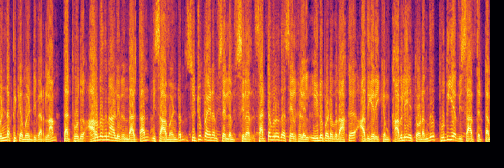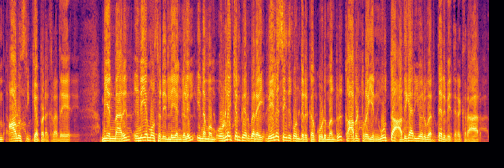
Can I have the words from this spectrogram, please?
விண்ணப்பிக்க வேண்டி வரலாம். தற்போது அறுபது நாள் இருந்தால் தான் விசா வேண்டும். சுற்றுப்பயணம் செல்லும் சிலர் சட்டவிரோத செயல்களில் ஈடுபடுவதாக அதிகரிக்கும் கவலையை தொடர்ந்து புதிய விசா திட்டம் ஆலோசிக்கப்படுகிறது. மியன்மாரின் இணைய மோசடி நிலையங்களில் இன்னமும் ஒரு லட்சம் பேர் வரை வேலை செய்து கொண்டிருக்க கூடும் என்று காவல்துறையின் மூத்த அதிகாரி ஒருவர் தெரிவித்திருக்கிறார்.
